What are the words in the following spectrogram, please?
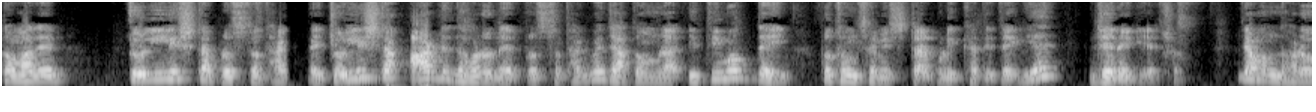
তোমাদের চল্লিশটা প্রশ্ন থাকবে এই চল্লিশটা আট ধরনের প্রশ্ন থাকবে যা তোমরা ইতিমধ্যেই প্রথম সেমিস্টার পরীক্ষা দিতে গিয়ে জেনে গিয়েছো। যেমন ধরো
